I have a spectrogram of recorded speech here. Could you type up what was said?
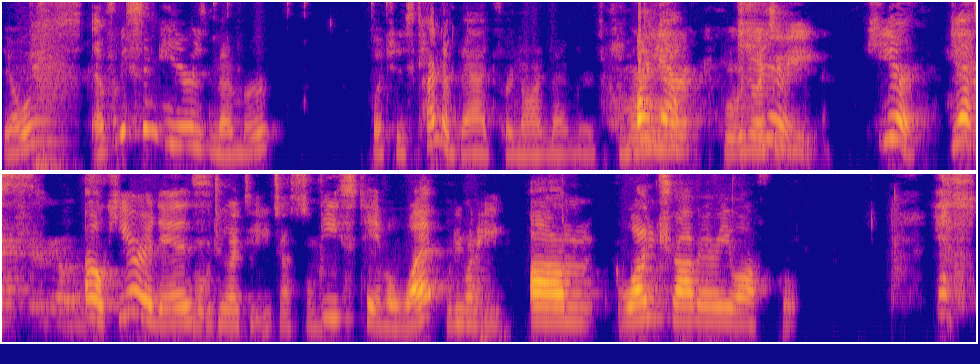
they always everything here is member, which is kind of bad for non-members. Good morning, yeah. What would you like Here. to eat? Here, yes. Oh, here it is. What would you like to eat, Justin? Feast table. What? What do you want to eat? Um, one strawberry waffle. Yes,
